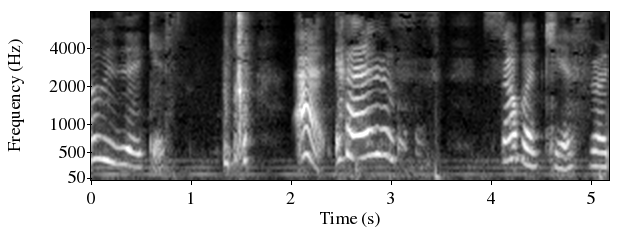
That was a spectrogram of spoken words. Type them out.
Oh, he's a kiss. I, I so a kiss.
